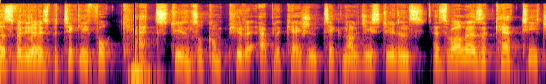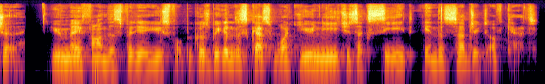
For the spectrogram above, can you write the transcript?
This video is particularly for CAT students or computer application technology students, as well as a CAT teacher. You may find this video useful because we can discuss what you need to succeed in the subject of CAT.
